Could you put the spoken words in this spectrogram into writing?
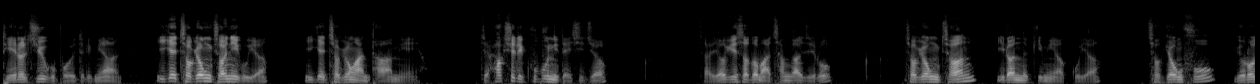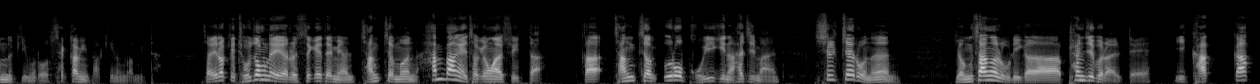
뒤를 지우고 보여드리면 이게 적용 전이고요. 이게 적용한 다음이에요. 이제 확실히 구분이 되시죠? 자, 여기서도 마찬가지로 적용 전 이런 느낌이었고요. 적용 후 이런 느낌으로 색감이 바뀌는 겁니다. 자 이렇게 조정 레이어를 쓰게 되면 장점은 한 방에 적용할 수 있다가 장점으로 보이기는 하지만 실제로는 영상을 우리가 편집을 할 때 이 각각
